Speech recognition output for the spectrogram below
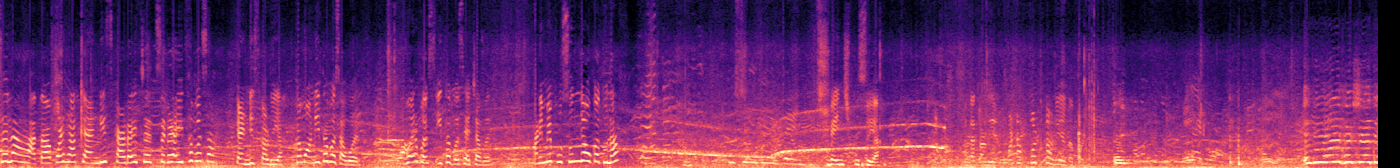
चला आता आपण ह्या कॅन्डीज काढायच्या सगळ्या इथं बसा कॅन्डीज काढूया कम ऑन इथं बसा वर वर बस इथं बस ह्याच्यावर आणि मी पुसून देऊ का तुला बेंच पुसूया आता काढूया पटापट काढूयात आपण If you want a picture of the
